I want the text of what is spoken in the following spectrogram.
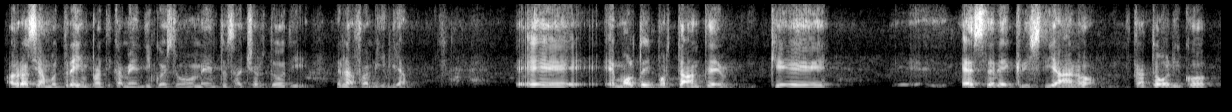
Allora siamo tre praticamente in questo momento sacerdoti nella famiglia. E, è molto importante che essere cristiano, cattolico,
